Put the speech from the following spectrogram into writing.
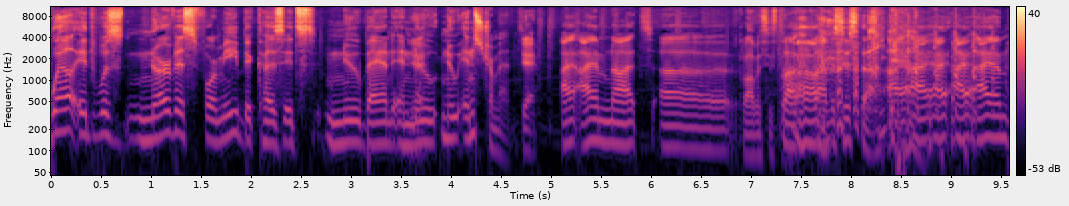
Well, it was nervous for me because it's new band and Yeah. new new instrument. Yeah. I, I am not uh, Klavesista. cla- clavecista. I, I, I, I, I am.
